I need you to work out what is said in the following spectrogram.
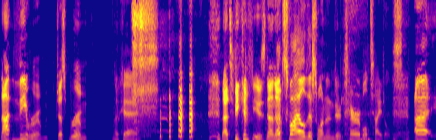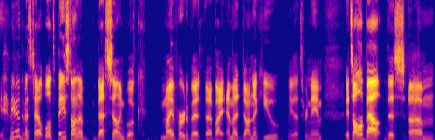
not the room, just room. Okay. Not to be confused. No, no. Let's file this one under terrible titles. Uh, maybe not the best title. Well, it's based on a best-selling book. You might have heard of it uh, by Emma Donoghue. Maybe that's her name. It's all about this um,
